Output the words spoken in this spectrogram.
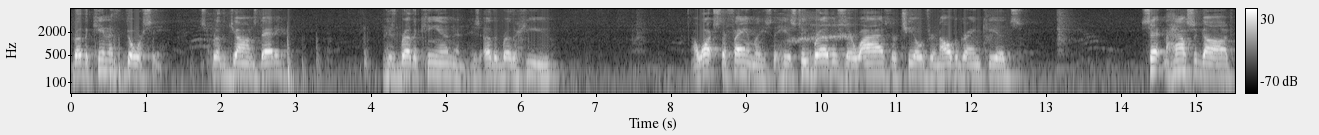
Brother Kenneth Dorsey, his brother John's daddy, his brother Ken and his other brother Hugh. I watched their families, that his two brothers, their wives, their children, all the grandkids, sat in the house of God.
